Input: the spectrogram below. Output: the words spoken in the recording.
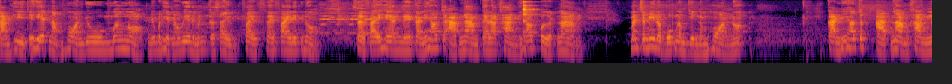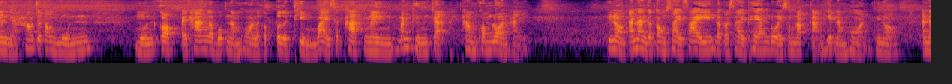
การที่จะเฮ็ดน้ำหอนอยู่เมืองนอกอยู่ประเทศนอร์เวย์เนี่ยมันก็ใส่ไฟใส่ไฟเด้พี่น้องใส่ไฟแห้งเลยการที่เฮาจะอาบน้ำแต่ละครั้งที่เฮาเปิดน้ำมันจะมีระบบน้ำเย็นน้ำหอนเนาะการที่เฮาจะอาบน้ำครั้งหนึ่งเนี่ยเฮาจะต้องหมุน หมุนกรอกไปทางระบบน้ำร้อนแล้วก็เปิดถิ่มไว้สักพักหนึ่งมันถึงจะทำความร้อนให้พี่น้องอันนั้นก็ต้องใส่ไฟแล้วก็ใส่แพงด้วยสำหรับการเฮ็ดน้ำร้อนพี่น้อง อันไหน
